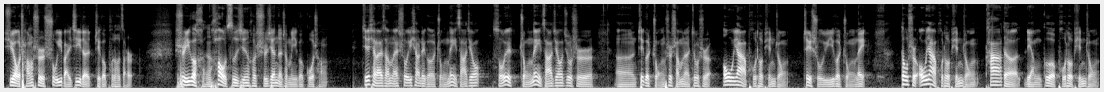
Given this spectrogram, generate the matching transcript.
需要尝试数以百计的这个葡萄籽儿。是一个很耗资金和时间的这么一个过程。接下来咱们来说一下这个种内杂交。所谓种内杂交，就是，呃，这个种是什么呢？就是欧亚葡萄品种，这属于一个种类，都是欧亚葡萄品种，它的两个葡萄品种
